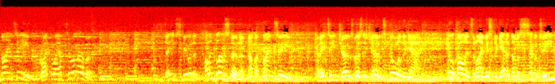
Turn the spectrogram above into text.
19, right the way up to 11. Dave Stewart and Colin Blunstone at number 19. At 18, Jones versus Jones, Kool and the Gang. Phil Collins and I Missed Again at number 17.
